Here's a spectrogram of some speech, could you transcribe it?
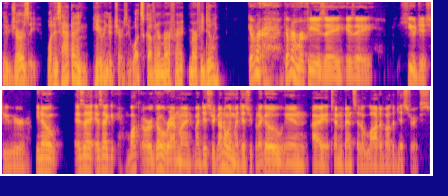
New Jersey. What is happening here in New Jersey? What's Governor Murphy Murphy doing? Governor Governor Murphy is a is a huge issue here. You know, as I as I walk or go around my my district, not only my district, but I go and I attend events at a lot of other districts.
